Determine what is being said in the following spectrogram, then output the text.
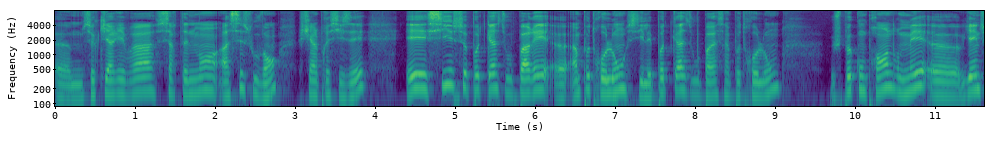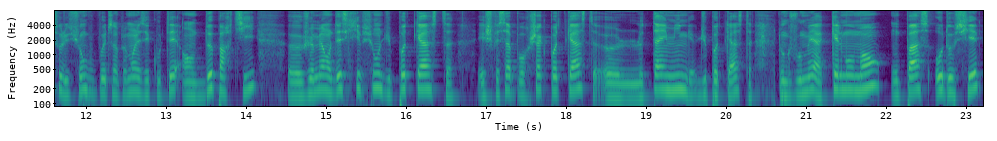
euh, ce qui arrivera certainement assez souvent, je tiens à le préciser. Et si ce podcast vous paraît euh, un peu trop long, si les podcasts vous paraissent un peu trop longs, je peux comprendre, mais il y a une solution, vous pouvez tout simplement les écouter en deux parties euh, je mets en description du podcast, et je fais ça pour chaque podcast, euh, le timing du podcast. Donc je vous mets à quel moment on passe au dossier.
